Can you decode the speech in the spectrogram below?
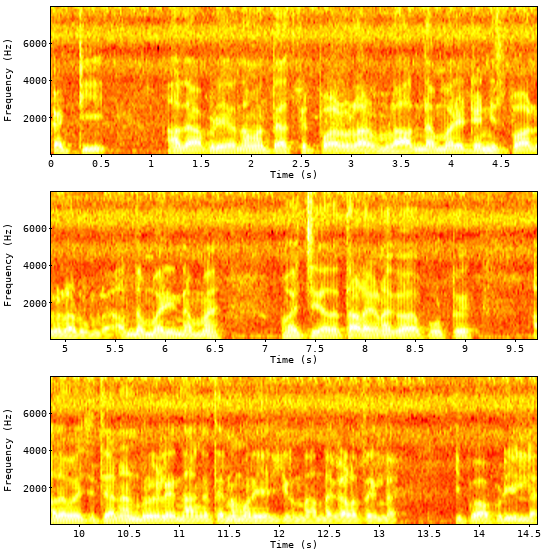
கட்டி அதை அப்படியே நம்ம பேஸ்கெட் பால் விளாடுவோம்ல அந்த மாதிரி டென்னிஸ் பால் விளாடுவோம்ல அந்த மாதிரி நம்ம வச்சு அதை தடை கணக்காக போட்டு அதை வச்சு தான் நண்பர்களே நாங்கள் தென்னை மரம் ஏறிக்கிருந்தோம் அந்த காலத்தில் இப்போ அப்படி இல்லை.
